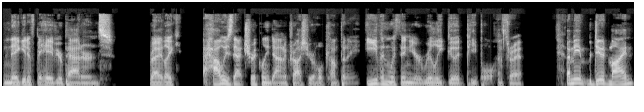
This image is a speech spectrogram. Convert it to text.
negative behavior patterns right like how is that trickling down across your whole company even within your really good people That's right. I mean, dude, mine.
